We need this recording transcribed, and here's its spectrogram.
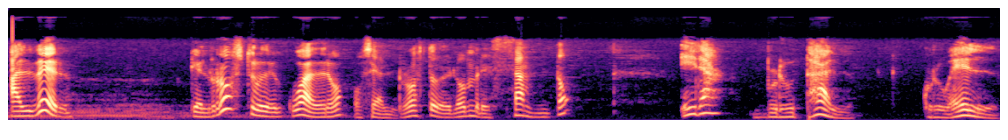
Al ver que el rostro del cuadro, o sea, el rostro del hombre santo, era brutal, cruel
